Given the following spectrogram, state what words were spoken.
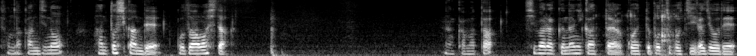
そんな感じの半年間でございました。なんかまたしばらく何かあったらこうやってぼちぼちラジオで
